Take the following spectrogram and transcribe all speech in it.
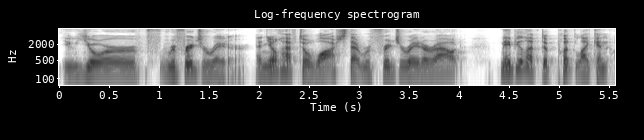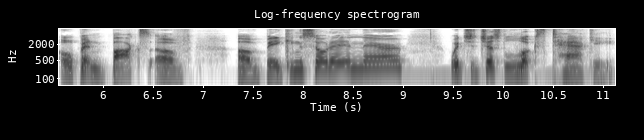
your refrigerator, and you'll have to wash that refrigerator out. Maybe you'll have to put like an open box of of baking soda in there, which just looks tacky,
